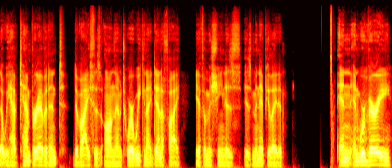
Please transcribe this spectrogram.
that we have tamper evident devices on them to where we can identify if a machine is, is manipulated. And, and we're very,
